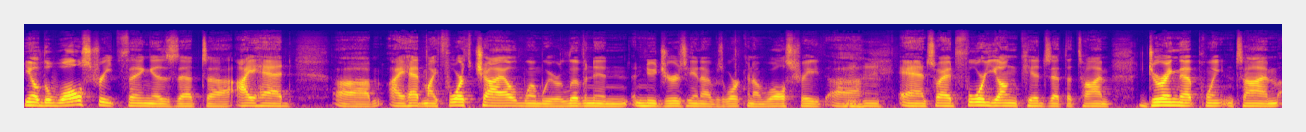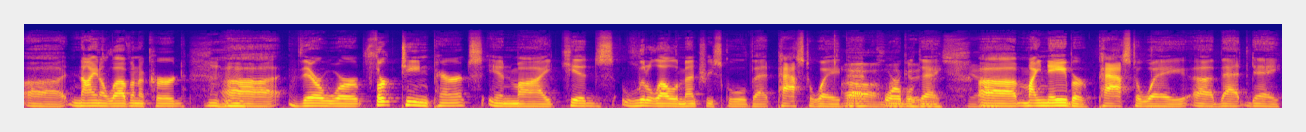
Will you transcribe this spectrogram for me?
You know, the Wall Street thing is that uh, I had um, I had my fourth child when we were living in New Jersey and I was working on Wall Street. Uh, Mm-hmm. And so I had four young kids at the time. During that point in time, 9 11 occurred. Mm-hmm. Uh, there were 13 parents in my kids' little elementary school that passed away that Oh, my horrible day. goodness. Uh, my neighbor passed away uh, that day.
